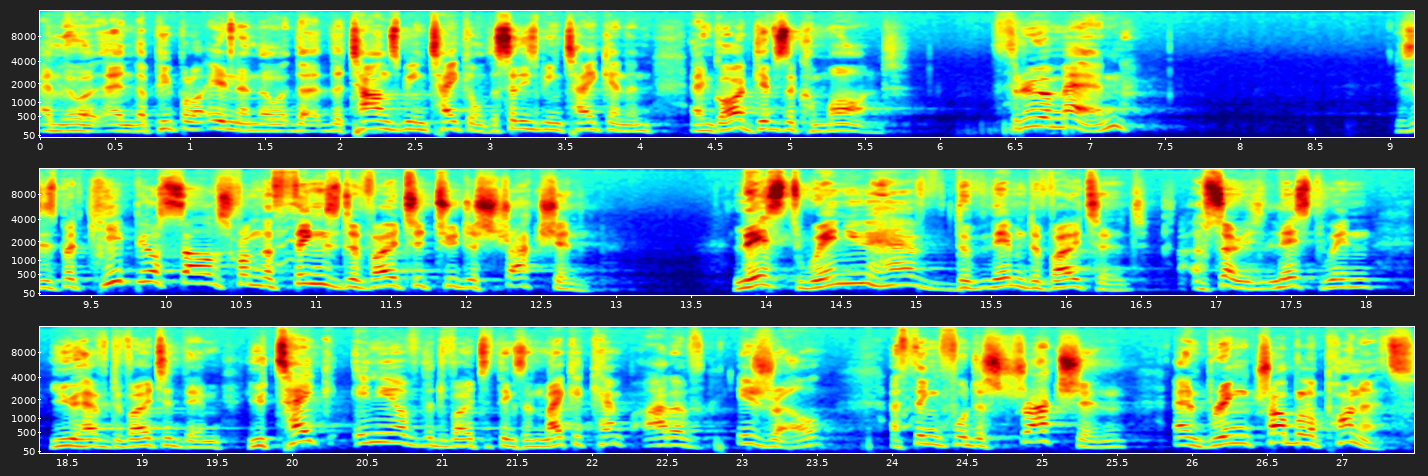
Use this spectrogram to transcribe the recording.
And the, and the people are in, and the, the, the town's been taken, the city's been taken, and, and God gives a command through a man. He says, But keep yourselves from the things devoted to destruction, lest when you have them devoted, uh, sorry, lest when you have devoted them, you take any of the devoted things and make a camp out of Israel, a thing for destruction, and bring trouble upon it.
